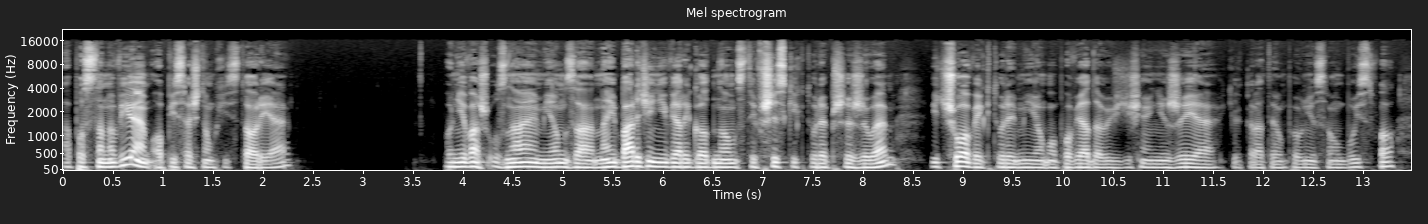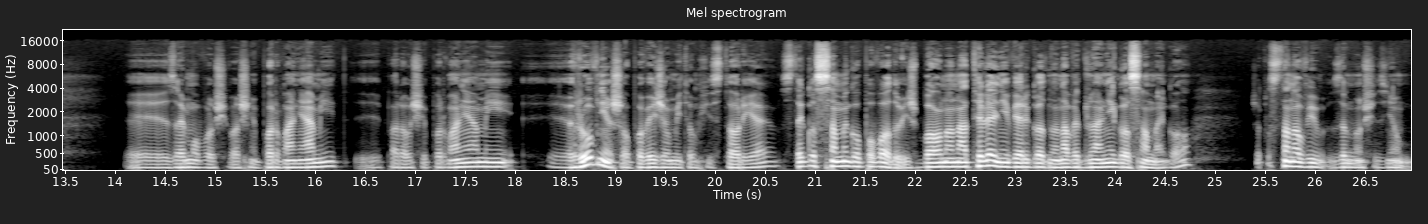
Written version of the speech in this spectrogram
A postanowiłem opisać tą historię, ponieważ uznałem ją za najbardziej niewiarygodną z tych wszystkich, które przeżyłem. I człowiek, który mi ją opowiadał, już dzisiaj nie żyje, kilka lat temu pełnił samobójstwo, yy, zajmował się właśnie porwaniami, yy, parał się porwaniami, również opowiedział mi tą historię z tego samego powodu, iż była ona na tyle niewiarygodna nawet dla niego samego, że postanowił ze mną się z nią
